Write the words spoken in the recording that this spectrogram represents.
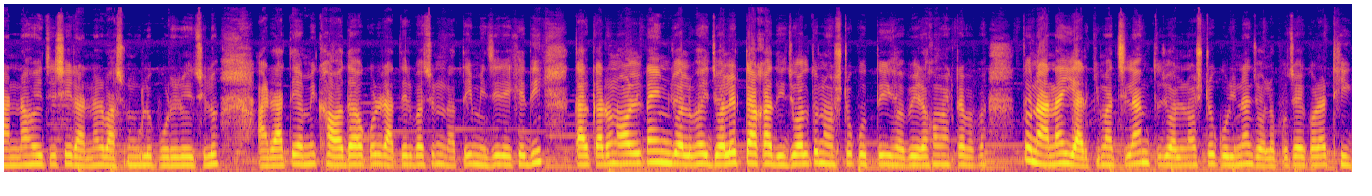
রান্না হয়েছে, সেই রান্নার বাসনগুলো পড়ে রয়েছিল। আর রাতে আমি খাওয়া দাওয়া করে রাতের বাসন রাতেই মেজে রেখে দিই। তার কারণ অল টাইম জল, ভাই, জলের টাকা দিই। জল তো নষ্ট করতেই হবে, এরকম একটা ব্যাপার। তো না না, ইয়ার্কি মারছিলাম। তো জল নষ্ট করি না জল অপচয় করা ঠিক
